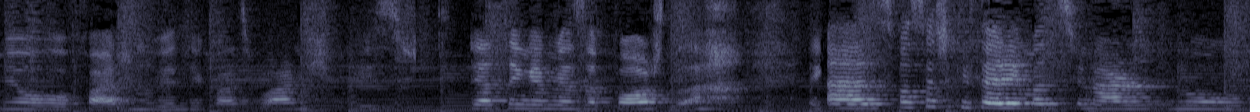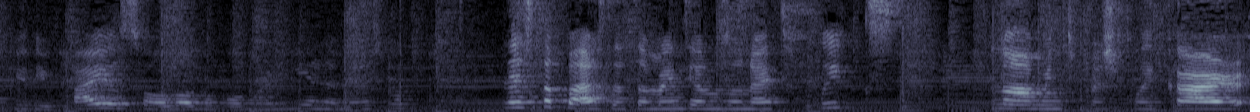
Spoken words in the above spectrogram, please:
Meu avô faz 94 anos, por isso já tenho a mesa posta. Ah, se vocês quiserem me adicionar no PewDiePie, eu sou a Lovable Maria, não é mesmo? Nesta pasta também temos o Netflix, não há muito para explicar,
